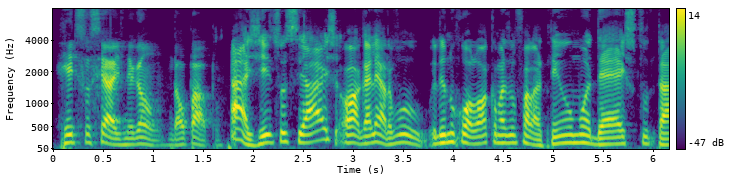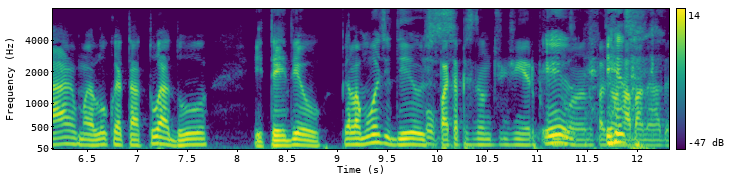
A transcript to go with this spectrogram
redes sociais, negão, dá o papo. Ah, as redes sociais, ó, galera, vou, ele não coloca, mas eu vou falar. Tem o Modesto, tá? O maluco é tatuador, entendeu? Pelo amor de Deus. Pô, o pai tá precisando de um dinheiro pro Ex- ano, fazer uma ex- rabanada.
